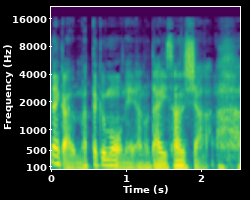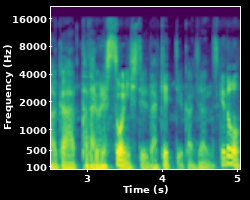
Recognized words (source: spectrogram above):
なんか全くもうね、あの、第三者がただ嬉しそうにしてるだけっていう感じなんですけど、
